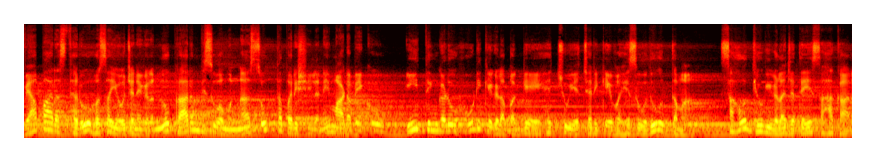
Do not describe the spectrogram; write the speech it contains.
ವ್ಯಾಪಾರಸ್ಥರು ಹೊಸ ಯೋಜನೆಗಳನ್ನು ಪ್ರಾರಂಭಿಸುವ ಮುನ್ನ ಸೂಕ್ತ ಪರಿಶೀಲನೆ ಮಾಡಬೇಕು. ಈ ತಿಂಗಳು ಹೂಡಿಕೆಗಳ ಬಗ್ಗೆ ಹೆಚ್ಚು ಎಚ್ಚರಿಕೆ ವಹಿಸುವುದು ಉತ್ತಮ. ಸಹೋದ್ಯೋಗಿಗಳ ಜತೆ ಸಹಕಾರ.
